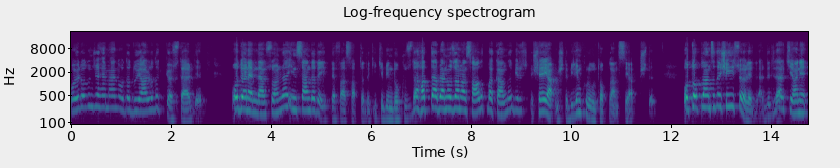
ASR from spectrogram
Öyle olunca hemen o da duyarlılık gösterdi. O dönemden sonra insanda da ilk defa saptadık 2009'da. Hatta ben o zaman Sağlık Bakanlığı bir şey yapmıştı, bilim kurulu toplantısı yapmıştı. O toplantıda şeyi söylediler. Dediler ki hani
